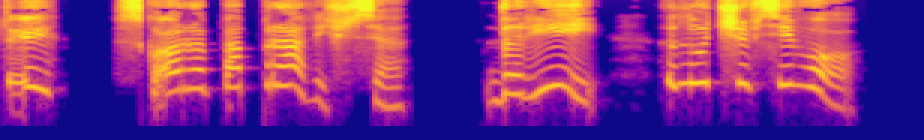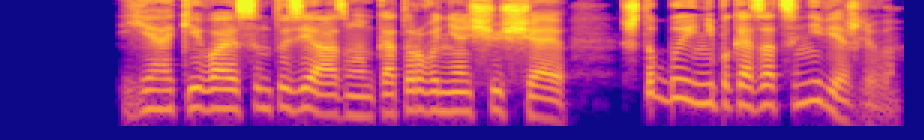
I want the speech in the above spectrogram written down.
«Ты скоро поправишься. Дри лучше всего». Я киваю с энтузиазмом, которого не ощущаю, чтобы не показаться невежливым.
